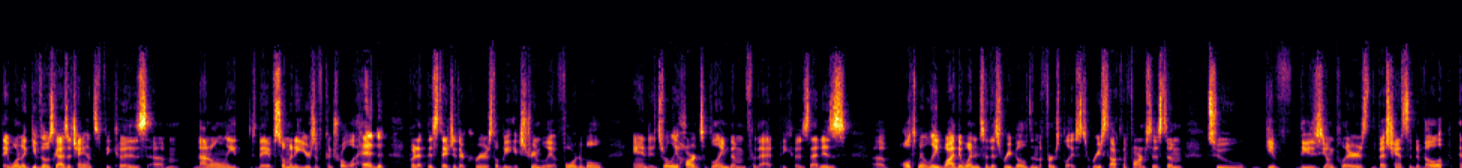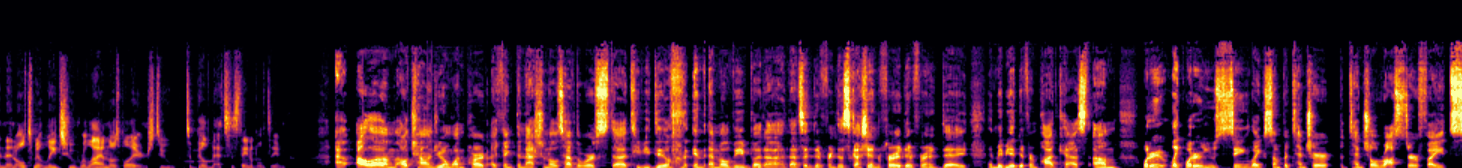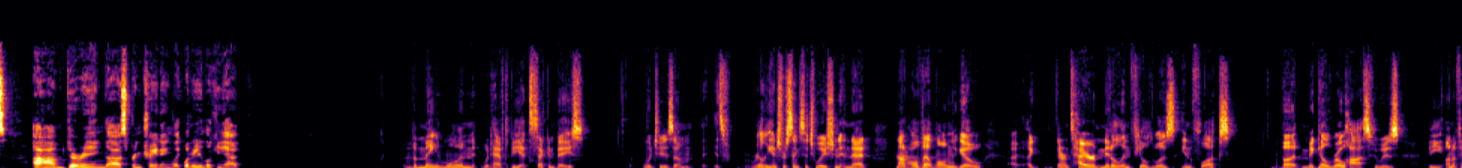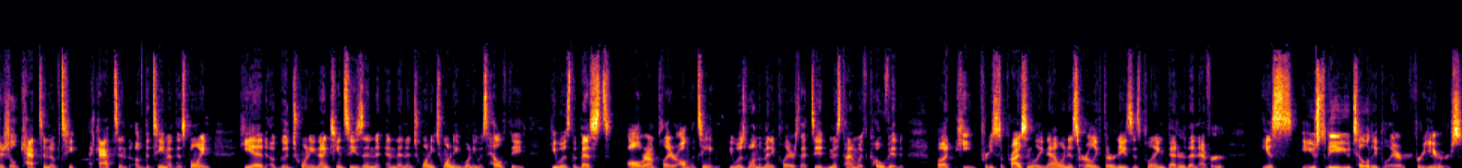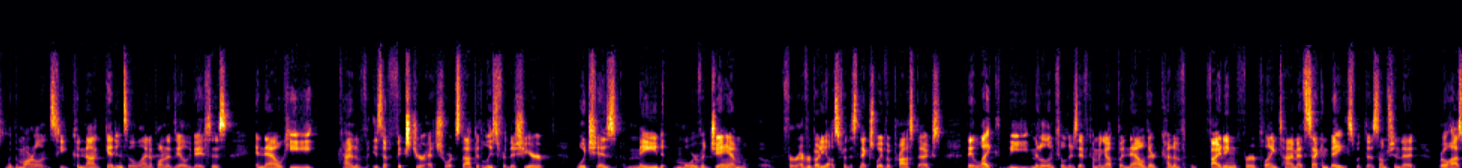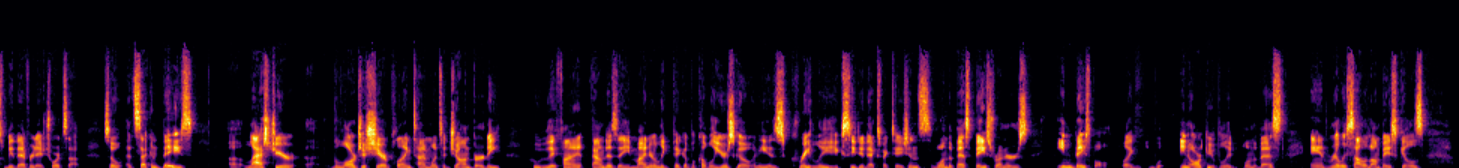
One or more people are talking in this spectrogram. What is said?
they want to give those guys a chance because um, not only do they have so many years of control ahead, but at this stage of their careers, they'll be extremely affordable. And it's really hard to blame them for that because that is uh, ultimately why they went into this rebuild in the first place to restock the farm system, to give these young players the best chance to develop, and then ultimately to rely on those players to to build that sustainable team. I'll um I'll challenge you on one part. I think the Nationals have the worst uh, TV deal in MLB, but uh, that's a different discussion for a different day and maybe a different podcast. Um, what are like what are you seeing like some potential potential roster fights um, during uh, spring training? Like what are you looking at? The main one would have to be at second base which is um, it's really interesting situation in that not all that long ago, like their entire middle infield was in flux, but Miguel Rojas, who is the unofficial captain of team captain of the team at this point, he had a good 2019 season, and then in 2020, when he was healthy, he was the best all around player on the team. He was one of the many players that did miss time with COVID, but he pretty surprisingly now in his early 30s is playing better than ever. He, is, he used to be a utility player for years with the Marlins. He could not get into the lineup on a daily basis, and now he kind of is a fixture at shortstop, at least for this year, which has made more of a jam uh, for everybody else for this next wave of prospects. They like the middle infielders they have coming up, but now they're kind of fighting for playing time at second base with the assumption that Rojas will be the everyday shortstop. So at second base, uh, last year, uh, the largest share of playing time went to Jon Berti, who they find, found as a minor league pickup a couple years ago, and he has greatly exceeded expectations. One of the best base runners in baseball, like inarguably one of the best, and really solid on base skills.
